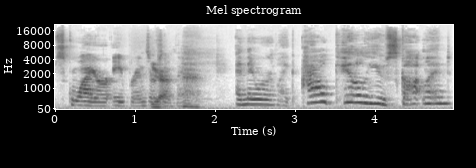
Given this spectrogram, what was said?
squire aprons or something. And they were like, I'll kill you, Scotland!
